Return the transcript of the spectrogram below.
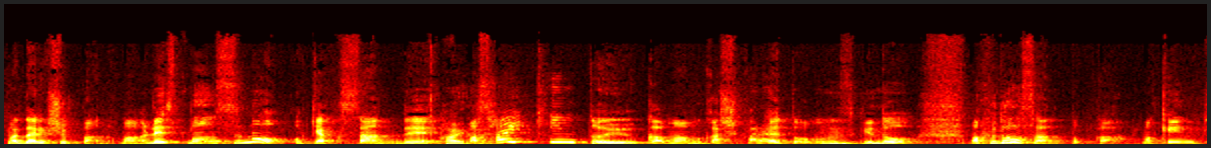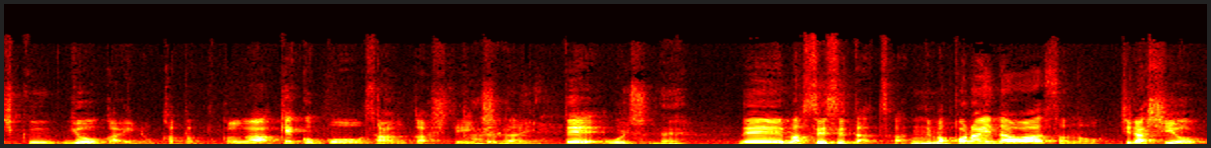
う、まあ、ダイレクト出版の、まあ、レスポンスのお客さんで、はいはい。まあ、最近というか、まあ、昔からやと思うんですけど、まあ、不動産とか、まあ、建築業界の方とかが結構こう参加していただいて多いですね。で、まあ、セーセーター使って、うん。まあ、この間はそのチラシを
